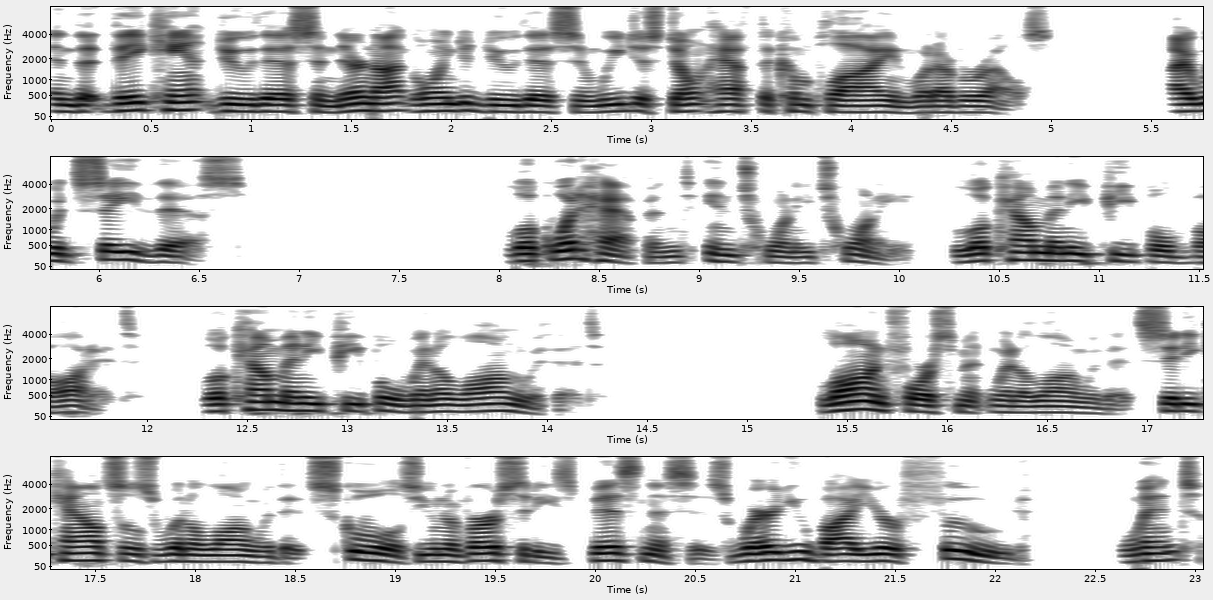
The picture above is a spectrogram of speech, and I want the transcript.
And that they can't do this and they're not going to do this and we just don't have to comply and whatever else. I would say this look what happened in 2020. Look how many people bought it. Look how many people went along with it. Law enforcement went along with it. City councils went along with it. Schools, universities, businesses, where you buy your food went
